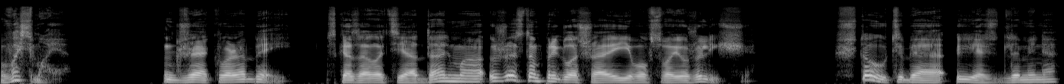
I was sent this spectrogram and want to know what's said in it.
восьмая. «Джек Воробей», — сказала Теодальма, жестом приглашая его в свое жилище. «Что у тебя есть для меня?»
